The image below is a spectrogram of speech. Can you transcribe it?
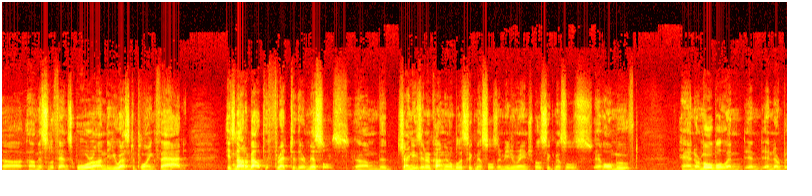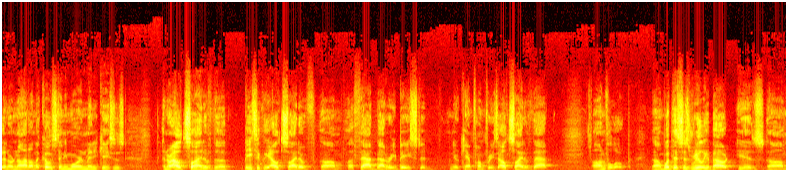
uh, uh, missile defense or on the U.S. deploying THAAD it's not about the threat to their missiles. Um, the Chinese intercontinental ballistic missiles and medium range ballistic missiles have all moved and are mobile and, and, and, are, and are not on the coast anymore in many cases and are outside of the, basically outside of um, a THAAD battery based at, near Camp Humphreys, outside of that envelope. Um, what this is really about is, um,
